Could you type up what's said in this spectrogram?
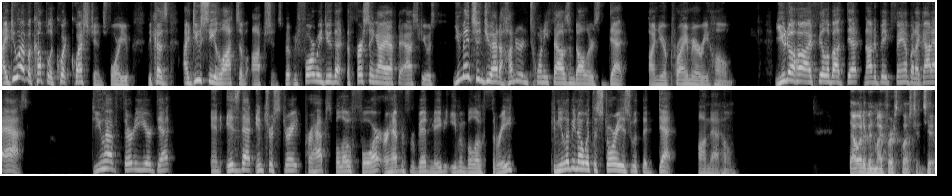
I do have a couple of quick questions for you because I do see lots of options. But before we do that, the first thing I have to ask you is you mentioned you had $120,000 debt on your primary home. You know how I feel about debt, not a big fan, but I got to ask do you have 30 year debt? And is that interest rate perhaps below four or heaven forbid, maybe even below three? Can you let me know what the story is with the debt on that home? That would have been my first question too.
